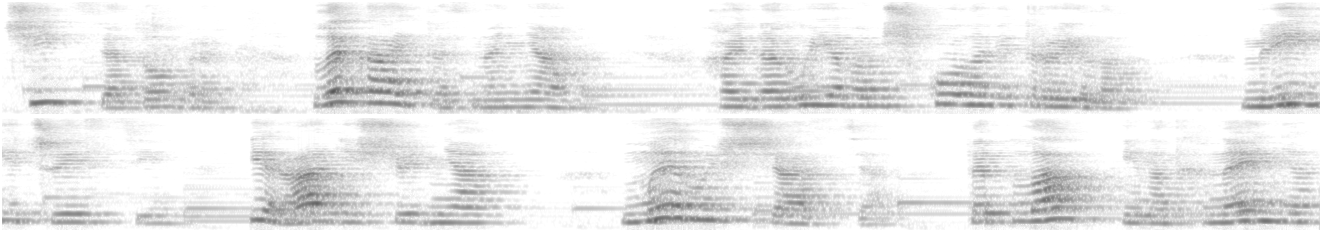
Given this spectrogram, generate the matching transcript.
Вчіться добре, плекайте знання, хай дарує вам школа вітрила, мрії чисті і радість щодня, миру й щастя, тепла і натхнення,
